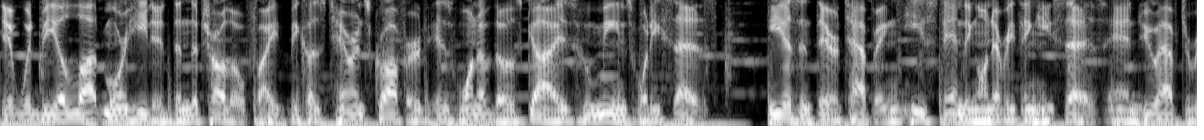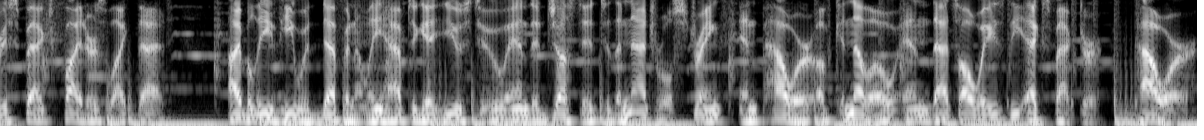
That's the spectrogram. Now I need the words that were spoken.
It would be a lot more heated than the Charlo fight because Terence Crawford is one of those guys who means what he says. He isn't there tapping, he's standing on everything he says, and you have to respect fighters like that. I believe he would definitely have to get used to and adjusted to the natural strength and power of Canelo, and that's always the X factor power.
